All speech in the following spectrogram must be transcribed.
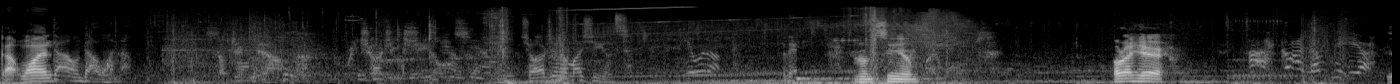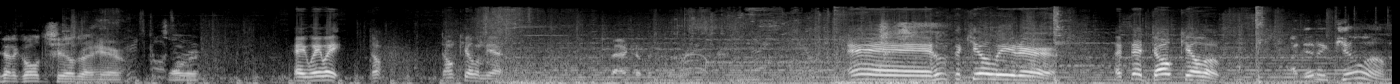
Got one. Down that one. Subject down. Recharging shields. Charging on my shields. Heal it up. I don't see him. Oh, right here. Ah, got a numpty here. He's got a gold shield right here. It's over. Hey, wait, wait. Don't don't kill him yet. Back up into the ring. Hey, who's the kill leader? I said don't kill him. I didn't kill him.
